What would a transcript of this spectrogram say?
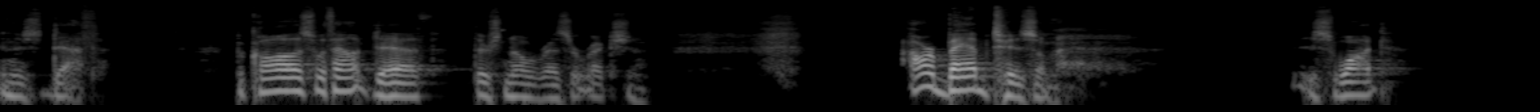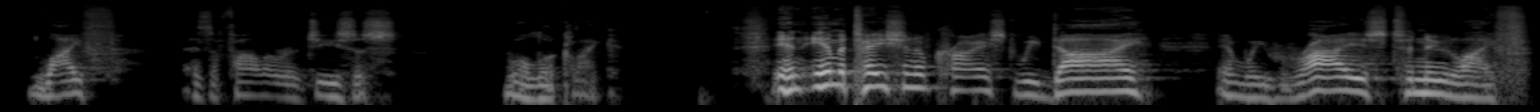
in his death. Because without death, there's no resurrection. Our baptism is what life as a follower of Jesus will look like. In imitation of Christ, we die and we rise to new life.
